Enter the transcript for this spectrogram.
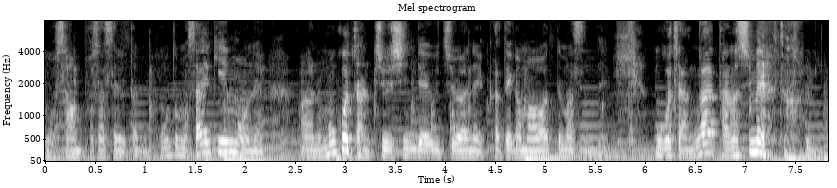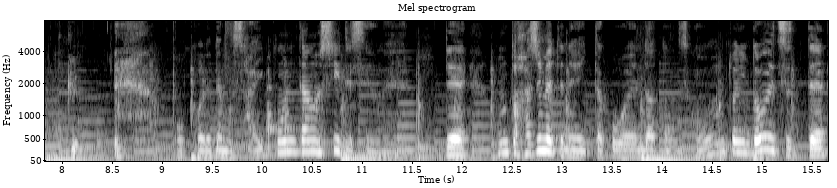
もう散歩させるために本当もう最近もうねあのモコちゃん中心でうちはね家庭が回ってますんでモコちゃんが楽しめるところに行く。これでも最高に楽しいですよね。で本当初めてね行った公園だったんですけど本当にドイツって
